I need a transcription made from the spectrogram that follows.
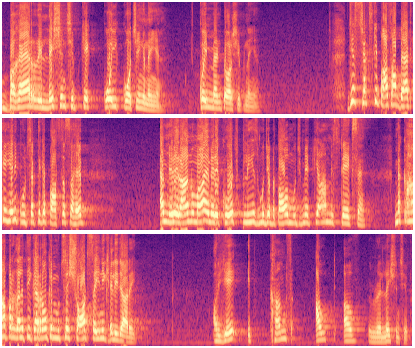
بغیر ریلیشن شپ کے کوئی کوچنگ نہیں ہے۔ کوئی مینٹور شپ نہیں ہے۔ جس شخص کے پاس آپ بیٹھ کے یہ نہیں پوچھ سکتے کہ پاسٹر صاحب، اے میرے رہنما، اے میرے کوچ، پلیز مجھے بتاؤ مجھ میں کیا مسٹیکس ہیں؟ میں کہاں پر غلطی کر رہا ہوں کہ مجھ سے شارٹ صحیح نہیں کھیلی جا رہی؟ اور یہ it comes out of relationship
